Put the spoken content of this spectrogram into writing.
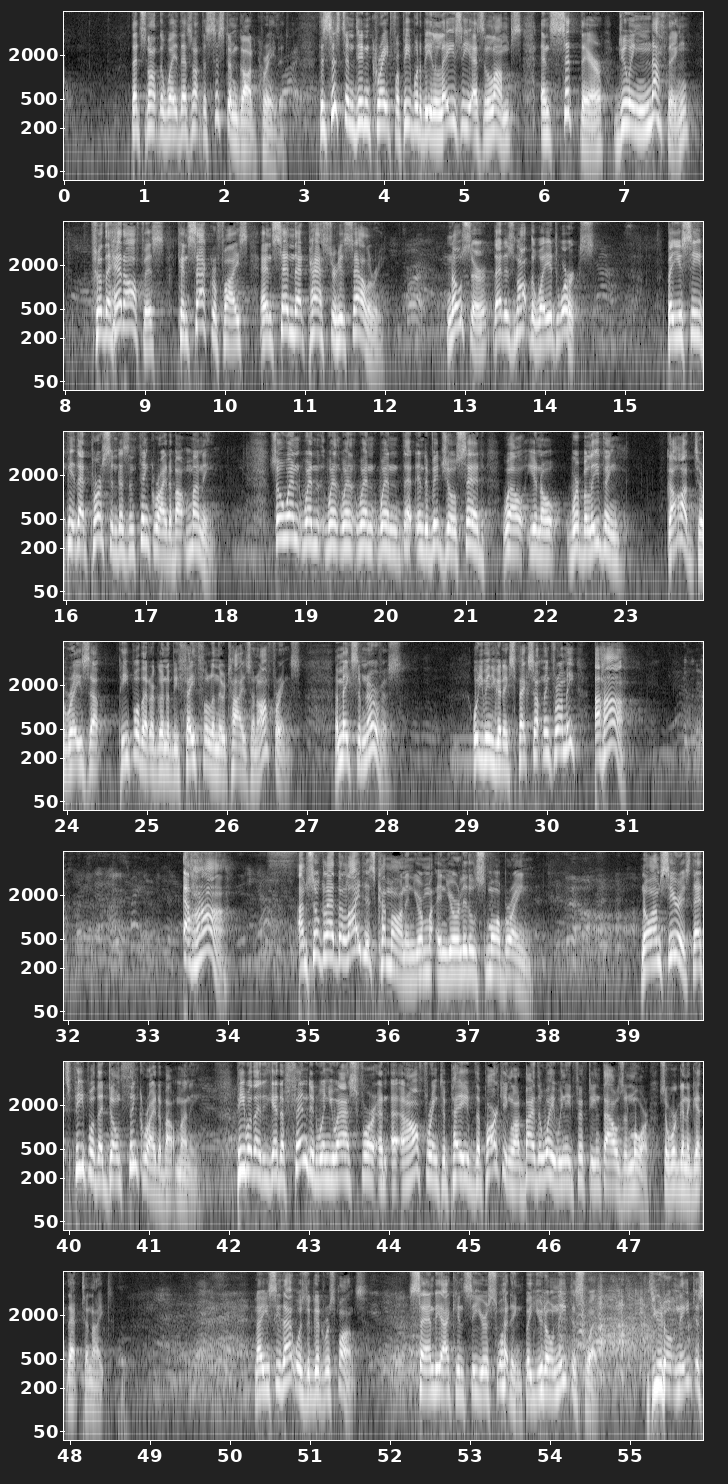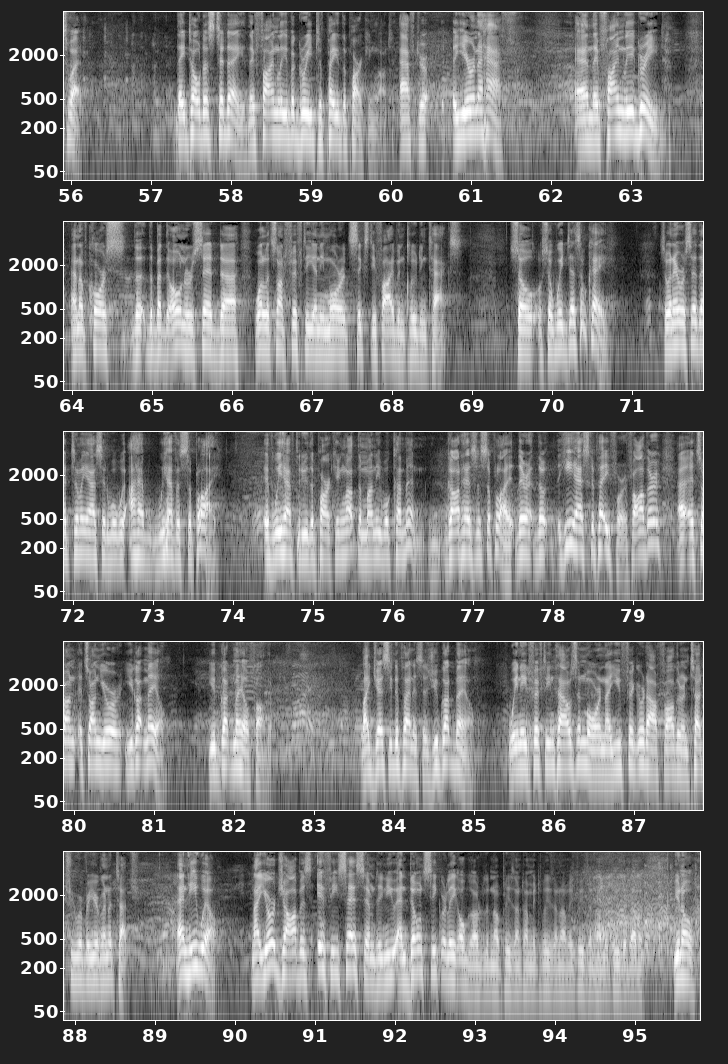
That's not the way, that's not the system God created. The system didn't create for people to be lazy as lumps and sit there doing nothing so the head office can sacrifice and send that pastor his salary. No, sir, that is not the way it works. But you see, that person doesn't think right about money. So when, when, when, when, when that individual said, Well, you know, we're believing God to raise up people that are going to be faithful in their tithes and offerings, it makes them nervous. What do you mean you're going to expect something from me? Uh huh. Uh huh. I'm so glad the light has come on in your, in your little small brain. No, I'm serious. That's people that don't think right about money. People that get offended when you ask for an, an offering to pave the parking lot. By the way, we need 15,000 more, so we're going to get that tonight. Now, you see, that was a good response. Sandy, I can see you're sweating, but you don't need to sweat. You don't need to sweat. They told us today they finally have agreed to pave the parking lot after a year and a half. And they finally agreed. And of course, the, the, but the owner said, uh, well, it's not 50 anymore, it's 65, including tax. So, so we, that's okay. So whenever said that to me, I said, well, I have, we have a supply. If we have to do the parking lot, the money will come in. God has a supply. There, the, he has to pay for it. Father, uh, it's, on, it's on your, you got mail. You've got mail, Father. Like Jesse Duplantis says, you've got mail. We need 15,000 more. Now you figure it out, Father, and touch whoever you're going to touch. And he will. Now your job is if he says something to you, and don't secretly, oh God, no, please don't tell me, please don't tell me, please don't tell me, please don't tell me. You know,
